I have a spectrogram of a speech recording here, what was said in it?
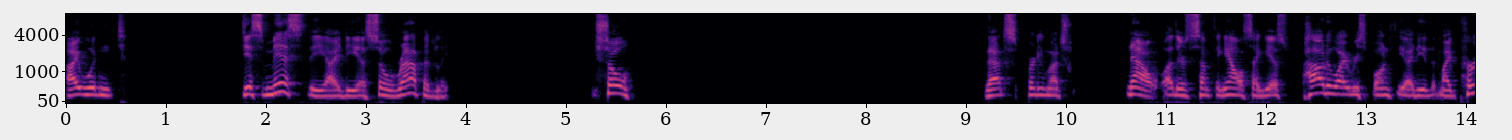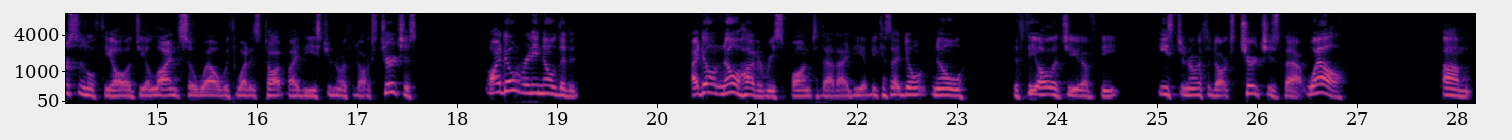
I wouldn't dismiss the idea so rapidly. So that's pretty much now, uh, there's something else, I guess. How do I respond to the idea that my personal theology aligns so well with what is taught by the Eastern Orthodox churches? Well, I don't really know that it, I don't know how to respond to that idea because I don't know the theology of the Eastern Orthodox churches that well. Um,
